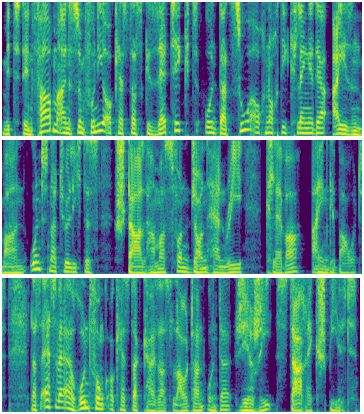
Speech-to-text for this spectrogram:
mit den Farben eines Symphonieorchesters gesättigt und dazu auch noch die Klänge der Eisenbahn und natürlich des Stahlhammers von John Henry clever eingebaut. Das SWR Rundfunkorchester Kaiserslautern unter Jirji Starek spielt.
